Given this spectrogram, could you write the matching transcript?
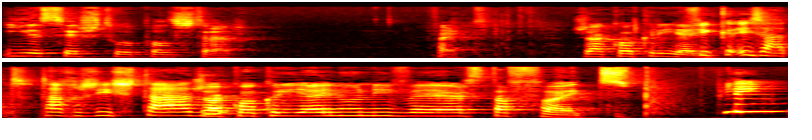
Ia seres tu a palestrar. Feito. Já co-criei. Fica, exato, está registado. Já co-criei no universo, está feito. Plim!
